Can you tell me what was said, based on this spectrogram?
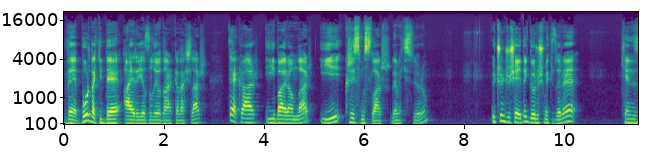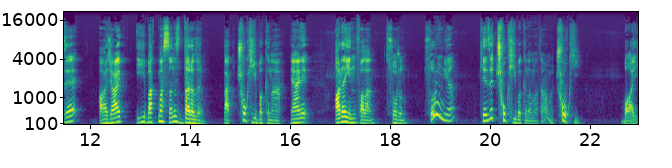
Ve buradaki D ayrı yazılıyordu arkadaşlar. Tekrar iyi bayramlar, iyi Christmas'lar demek istiyorum. Üçüncü şeyde görüşmek üzere. Kendinize acayip iyi bakmazsanız darılırım. Bak çok iyi bakın ha. Yani arayın falan sorun. Sorun ya. Kendinize çok iyi bakın ama tamam mı? Çok iyi. Bye.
